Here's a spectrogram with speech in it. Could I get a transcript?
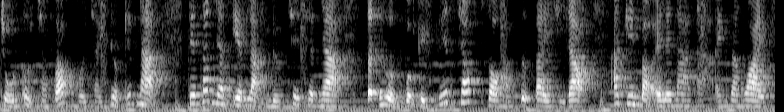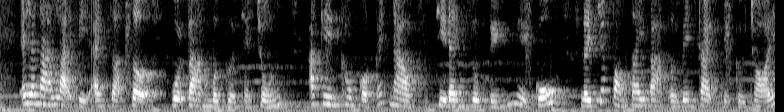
trốn ở trong góc mới tránh được kiếp nạn. Tên sát nhân yên lặng đứng trên trần nhà, tận hưởng vở kịch giết chóc do hắn tự tay chỉ đạo. Akin bảo Elena thả anh ra ngoài, Elena lại bị anh dọa sợ, vội vàng mở cửa chạy trốn. Akin không còn cách nào, chỉ đành dùng đến nghề cũ, lấy chiếc vòng tay bạc ở bên cạnh để cởi trói.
